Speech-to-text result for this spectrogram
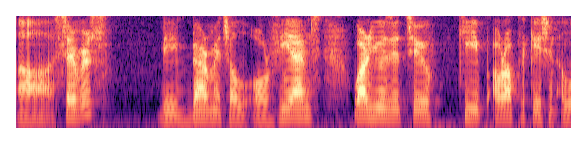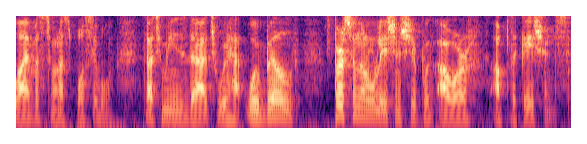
uh, servers, be bare metal or VMs, we are used to keep our application alive as soon as possible. That means that we, we build personal relationship with our applications,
